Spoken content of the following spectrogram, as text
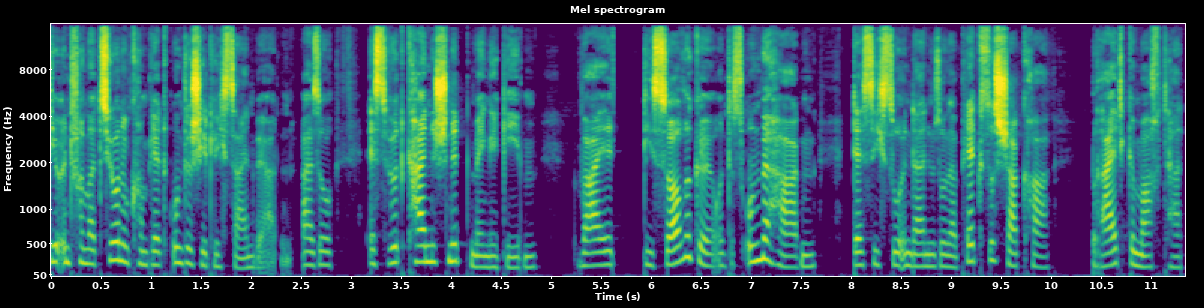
die Informationen komplett unterschiedlich sein werden. Also es wird keine Schnittmenge geben, weil die Sorge und das Unbehagen, das sich so in deinem Solarplexus-Chakra breit gemacht hat,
